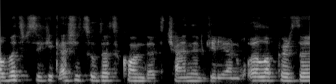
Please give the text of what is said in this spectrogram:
ალბათ ფსიქიკაში ცუდად ჰქონდათ ჩანერგილი ანუ ყველაფერზე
